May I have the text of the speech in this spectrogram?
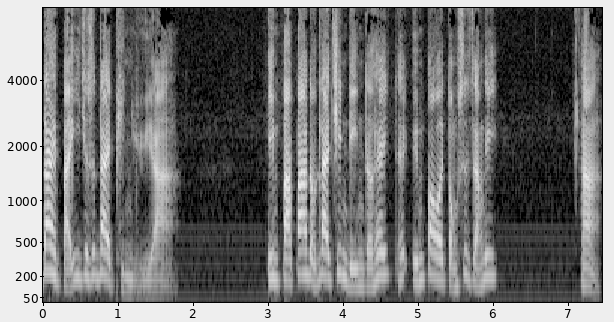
赖百亿就是赖品瑜啊，因爸爸的赖庆林的嘿嘿云豹的董事长哩啊，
